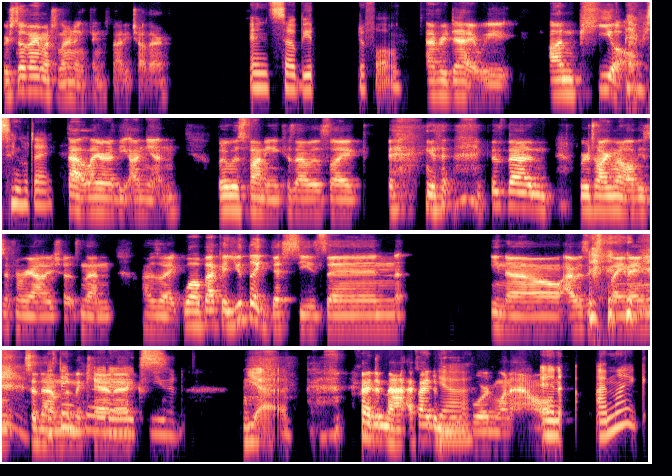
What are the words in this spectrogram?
we're still very much learning things about each other And it's so beautiful every day. We unpeel every single day. that layer of the onion. But it was funny because I was like, because then we were talking about all these different reality shows, and then I was like, well, Becca, you'd like this season. You know, I was explaining to them the that, mechanics. Yeah. if I had to ma- if I had to Yeah. move board one out. And I'm like,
